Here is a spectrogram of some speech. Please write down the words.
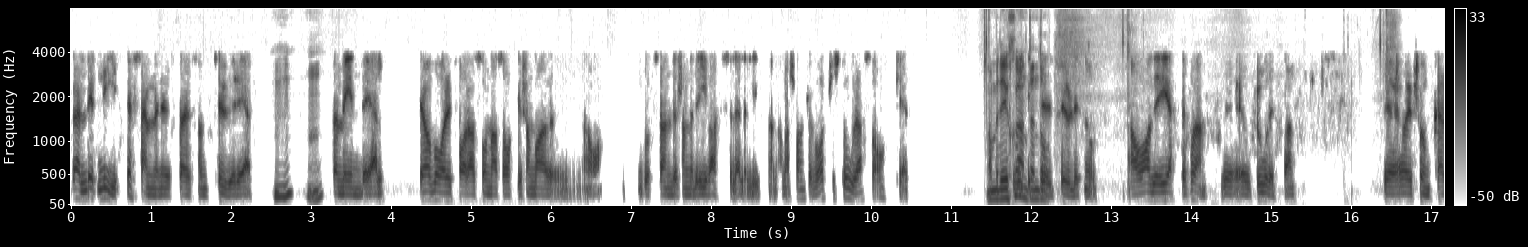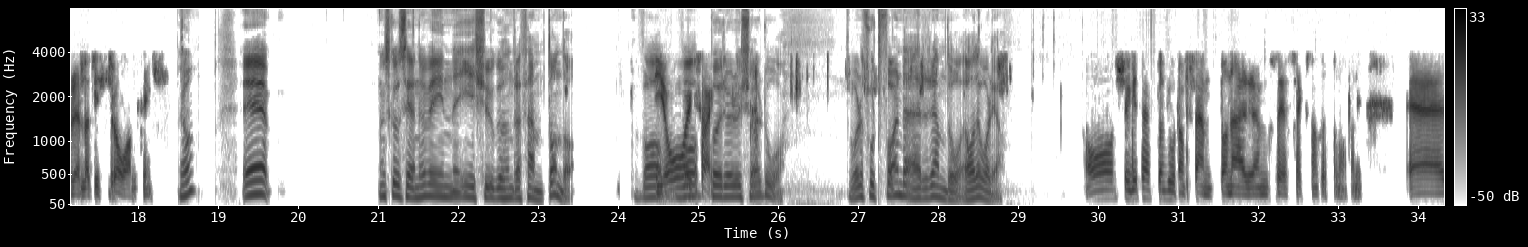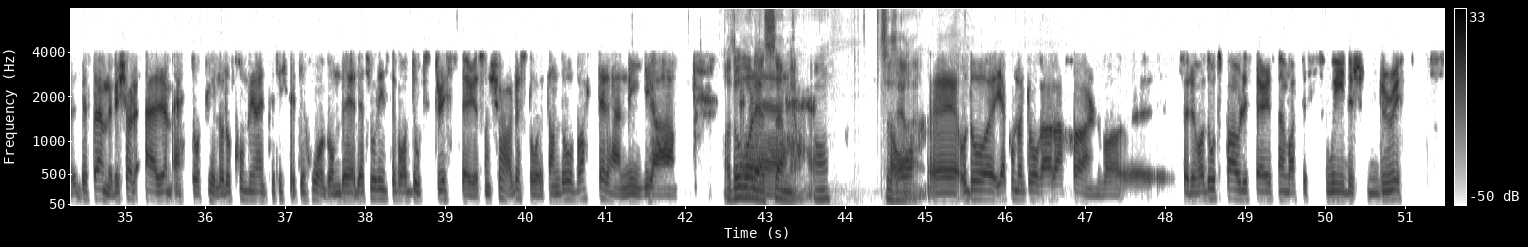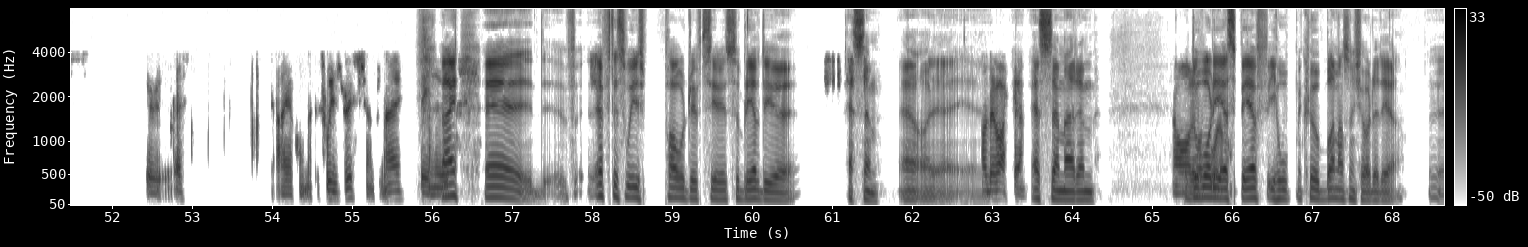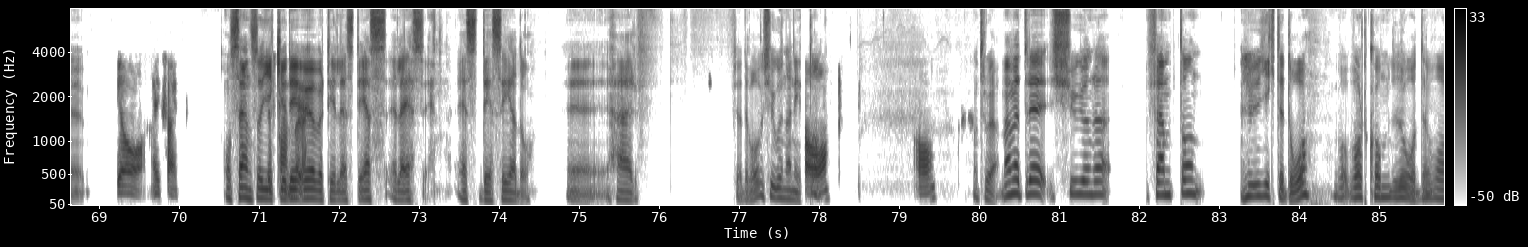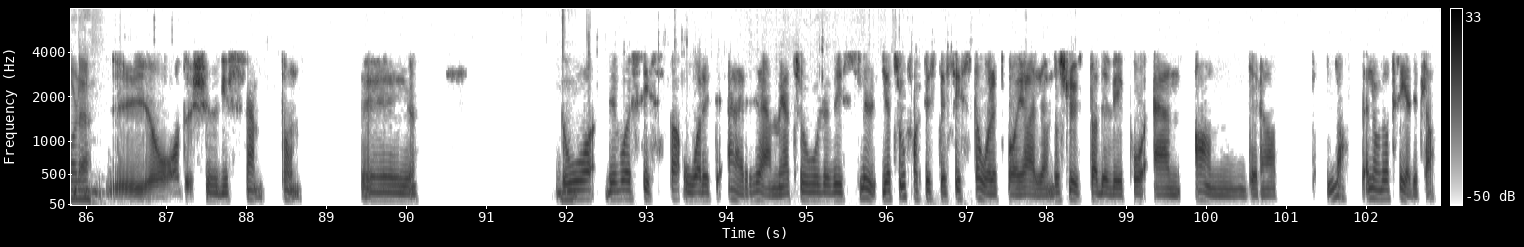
väldigt lite fem minuter som tur är Mm. Mm. för min del. Det har varit bara sådana saker som har ja, gått sönder som en drivaxel eller liknande. Annars har det inte varit så stora saker. Ja, men det är skönt ändå. Turligt nog. Ja, det är jätteskönt. Det är otroligt skönt. Det har ju funkat relativt bra allting. Ja. Eh, nu ska vi se, nu är vi inne i 2015 då. Vad, Ja, vad exakt. började du köra då? Var det fortfarande RM då? Ja, det var det ja. Ja, 2013, 14, 15 RM, så är jag 16, 17, 18, 19. Eh, det stämmer. Vi körde RM ett år till och då kommer jag inte riktigt ihåg om det... Jag tror det inte var Dutch Drift Series som kördes då utan då var det det här nya... Ja, då var det Eh, SM ja. ja. Så. Ja, eh, och då, jag kommer inte ihåg arrangören. Var, eh, så det var Dutch Power Series, sen var det Swedish Drift... Eh, ja, jag kommer inte... Swedish Drift Champion? Nej, det är nu... Nej, eh, efter Swedish Power Drift Series så blev det ju SM. Eh, Ja, det var det. SM, RM. Ja, och då var så det SPF ihop med klubbarna som körde det. Ja, exakt. Och sen så gick ju det över till SDS, eller SDC då. Eh, här, ja, det var väl 2019, Ja. Ja. vad tror jag. Men vet du, det, 2015, hur gick det då? Vart kom du då? Då var det... Ja, du 2015. Det är ju... Då, det var sista året i RM. Jag tror, vi slut, jag tror faktiskt det sista året var i RM. Då slutade vi på en andra plats, eller om det var tredje plats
